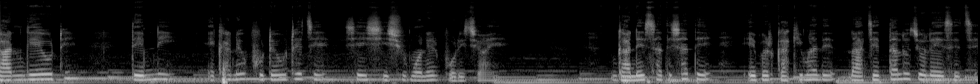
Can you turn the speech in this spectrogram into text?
গান গেয়ে ওঠে, তেমনি এখানেও ফুটে উঠেছে সেই শিশু মনের পরিচয়ে। গানের সাথে সাথে এবার কাকিমাদের নাচের তালও চলে এসেছে।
